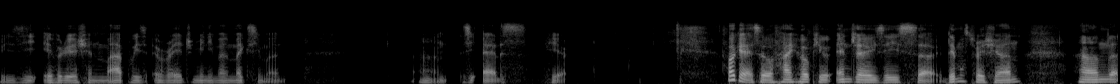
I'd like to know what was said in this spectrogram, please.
with the evaluation map with average, minimum, maximum and the else here. Okay, so I hope you enjoy this uh, demonstration and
